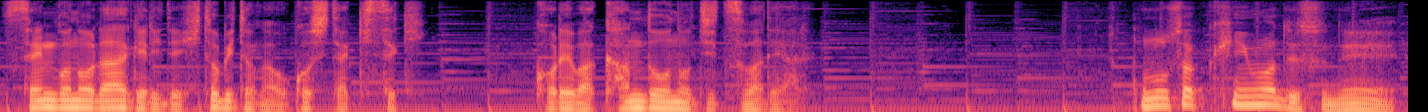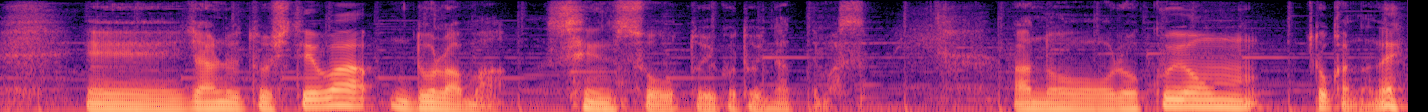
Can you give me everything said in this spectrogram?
戦後のラーゲリで人々が起こした奇跡。これは感動の実話である。この作品はですね、えー、ジャンルとしてはドラマ戦争ということになってます。あの64とかのね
